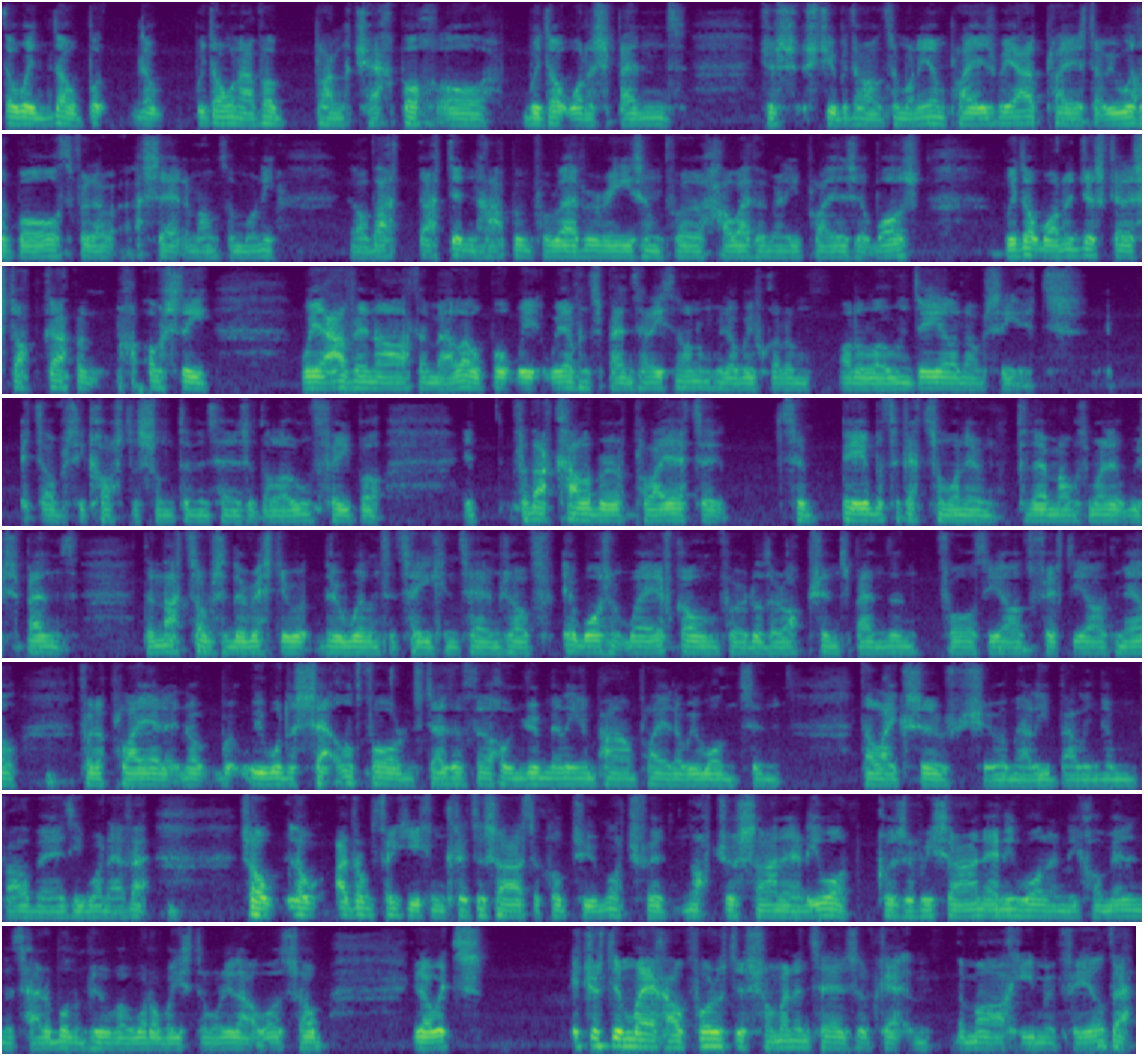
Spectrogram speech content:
the window, but you know, we don't have a blank checkbook, or we don't want to spend just stupid amounts of money on players. We had players that we would have bought for a, a certain amount of money. You know, that that didn't happen for whatever reason, for however many players it was. We don't want to just get a stopgap, and obviously we have in Arthur Mello, but we, we haven't spent anything on him. You know, we've got him on a loan deal, and obviously it's it's obviously cost us something in terms of the loan fee, but it, for that caliber of player to to be able to get someone in for the amount of money that we've spent, then that's obviously the risk they're willing to take in terms of it wasn't worth going for another option, spending 40 odd, 50 odd mil for a player that we would have settled for instead of the 100 million pound player that we want in the likes of Tchouameni, Bellingham, Valverde, whatever. So, you know, I don't think you can criticise the club too much for not just signing anyone because if we sign anyone and they come in and they're terrible, then people go, what a waste of money that was. So, you know, it's it just didn't work out for us this summer in terms of getting the marquee midfielder.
